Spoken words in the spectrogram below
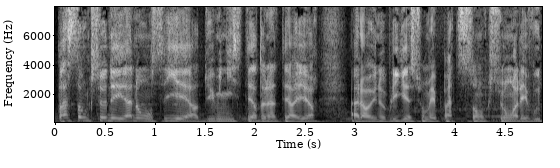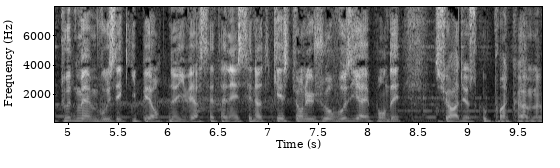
pas sanctionné. Annonce hier du ministère de l'Intérieur. Alors une obligation mais pas de sanction. Allez-vous tout de même vous équiper en pneus hiver cette année? C'est notre question du jour. Vous y répondez sur radioscoop.com.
